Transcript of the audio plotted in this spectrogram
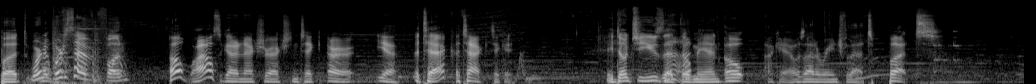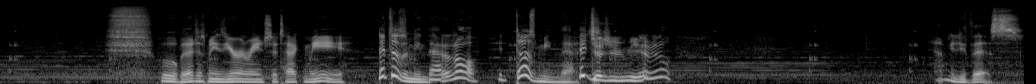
But we're, we're just having fun. Oh, I also got an extra action ticket. Or yeah, Attack? attack ticket. Hey, don't you use that though, I'm- man. Oh, okay, I was out of range for that. But ooh, but that just means you're in range to attack me. It doesn't mean that at all. It does mean that. It doesn't mean that at all. I'm gonna do this.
